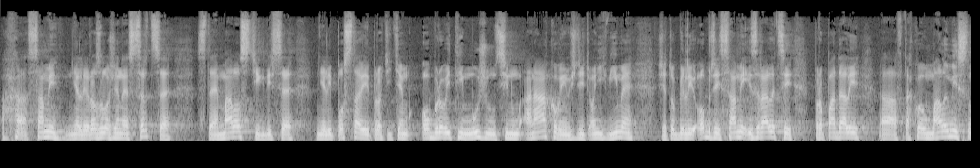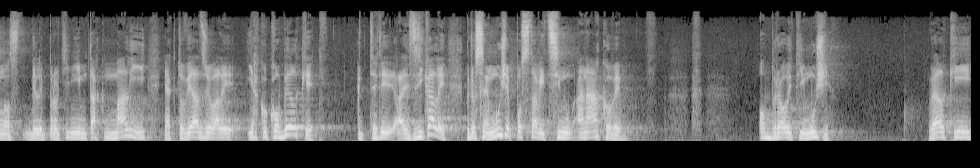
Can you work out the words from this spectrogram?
A sami měli rozložené srdce z té malosti, když se měli postavit proti těm obrovitým mužům, synům Anákovým. Vždyť o nich víme, že to byli obři. Sami Izraelici propadali v takovou malomyslnost, byli proti ním tak malí, jak to vyjadřovali, jako kobylky kteří říkali, kdo se může postavit synům Anákovi. Obrovitý muži. Velký,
